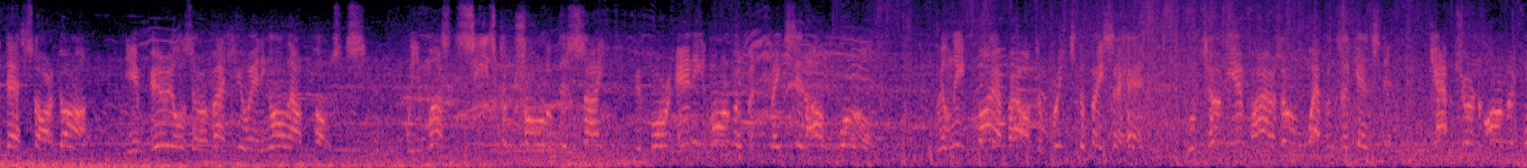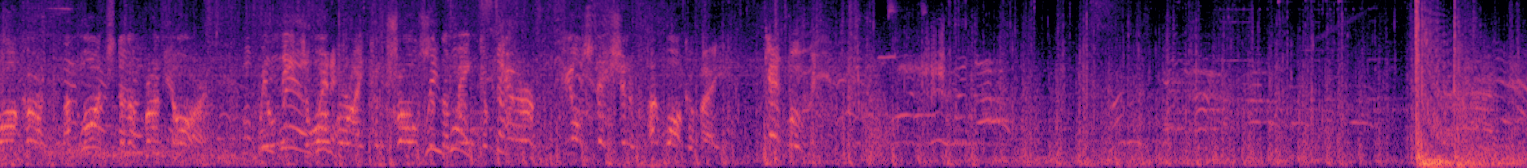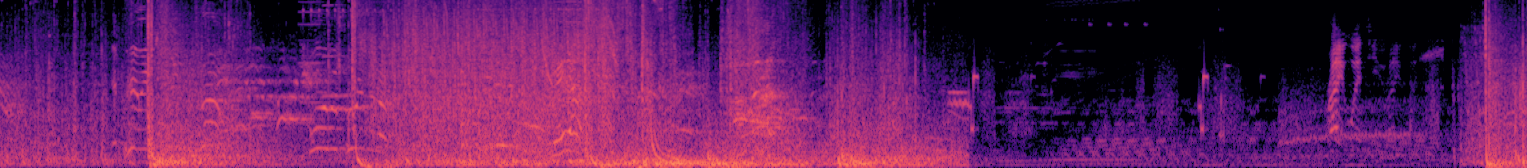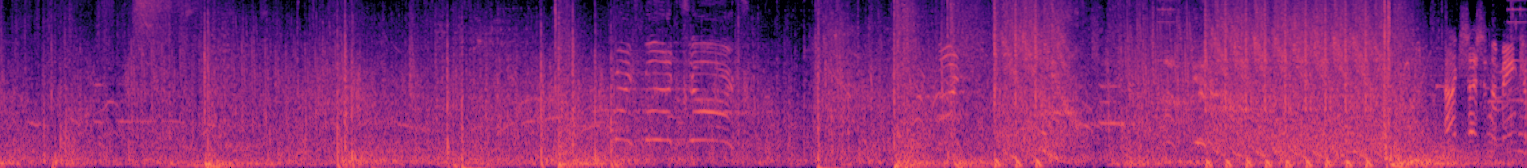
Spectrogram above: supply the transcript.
the Death Star gone. The Imperials are evacuating all outposts. We must seize control of this site before any armament makes it off-world. We'll need firepower to breach the base ahead. We'll turn the Empire's own weapons against it. Capture an armored walker and launch to the front door. We'll need to override controls of the main computer, fuel station, and Walker Bay. Get moving.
